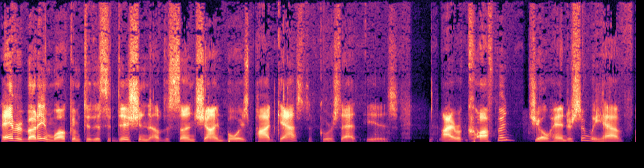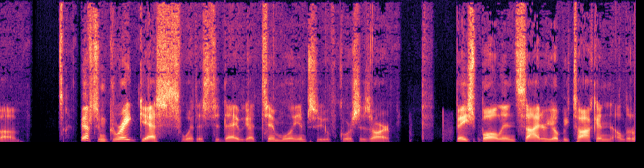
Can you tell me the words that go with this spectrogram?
Hey, everybody, and welcome to this edition of the Sunshine Boys podcast. Of course, that is Ira Kaufman, Joe Henderson. We have um, we have some great guests with us today. We got Tim Williams, who, of course, is our baseball insider. He'll be talking a little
